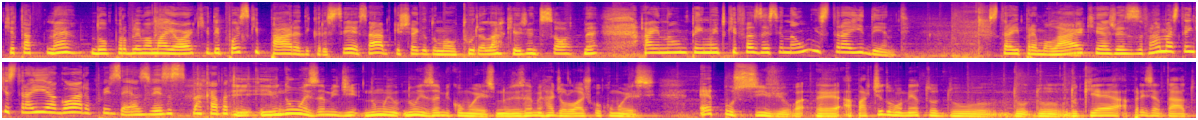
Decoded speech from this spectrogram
que tá, né, do problema maior que depois que para de crescer, sabe? Que chega de uma altura lá que a gente só, né? Aí não tem muito o que fazer senão extrair dente. Extrair premolar, que às vezes fala, ah, mas tem que extrair agora. Pois é, às vezes acaba tendo que E, e num exame de num, num exame como esse, num exame radiológico como esse, é possível, é, a partir do momento do, do, do, do que é apresentado,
